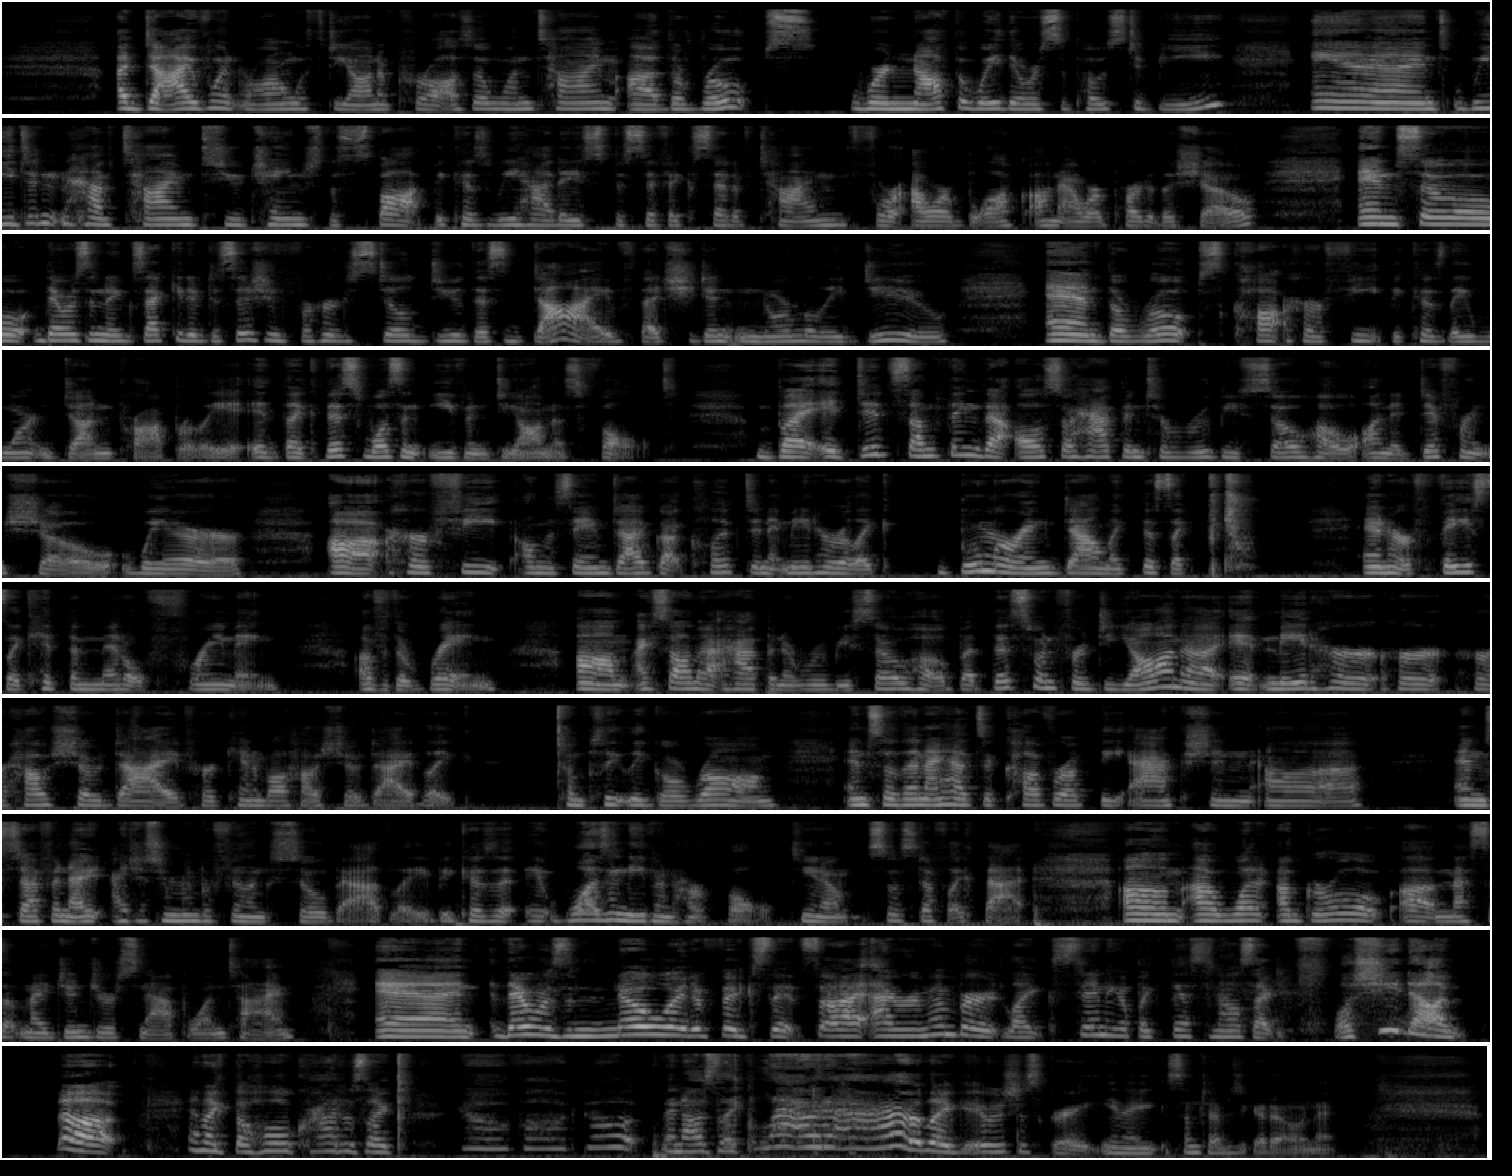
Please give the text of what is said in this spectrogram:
a dive went wrong with Deonna Purrazzo one time. Uh, the ropes were not the way they were supposed to be and we didn't have time to change the spot because we had a specific set of time for our block on our part of the show. And so there was an executive decision for her to still do this dive that she didn't normally do. And the ropes caught her feet because they weren't done properly. It like this wasn't even Deonna's fault. But it did something that also happened to Ruby Soho on a different show where uh, her feet on the same dive got clipped and it made her like boomerang down like this, like, and her face like hit the metal framing of the ring. Um, I saw that happen to Ruby Soho, but this one for Deonna, it made her her her house show dive, her Cannonball house show dive, like completely go wrong. And so then I had to cover up the action uh, and stuff. And I, I just remember feeling so badly because it, it wasn't even her fault, you know, so stuff like that. Um, I, one, a girl uh, messed up my ginger snap one time and there was no way to fix it. So I, I remember like standing up like this and I was like, well, she done up. And like the whole crowd was like, yo, fucked up. And I was like, louder. Like it was just great. You know, sometimes you gotta own it.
